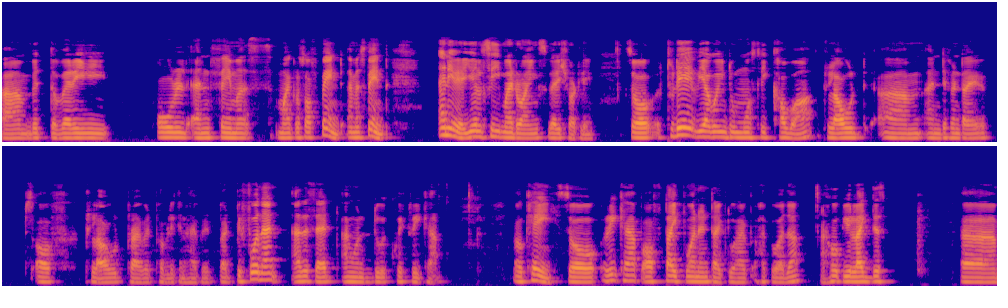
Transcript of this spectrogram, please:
um, with the very old and famous Microsoft Paint MS Paint. Anyway you'll see my drawings very shortly. So today we are going to mostly cover cloud um, and different types of cloud private public and hybrid. But before that as I said I want to do a quick recap okay so recap of type 1 and type 2 hypervisor i hope you like this uh,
